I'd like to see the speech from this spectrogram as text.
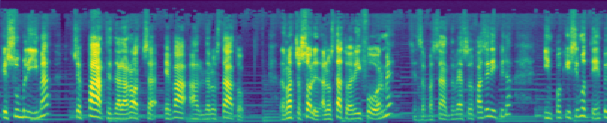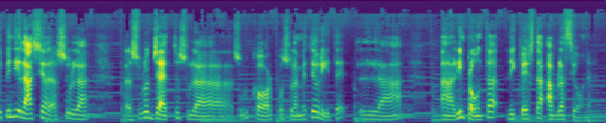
che sublima, cioè parte dalla roccia e va al, dallo stato la roccia solida allo stato aeriforme, senza passare attraverso la fase liquida, in pochissimo tempo e quindi lascia sulla, sull'oggetto, sulla, sul corpo, sulla meteorite, la, uh, l'impronta di questa ablazione.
